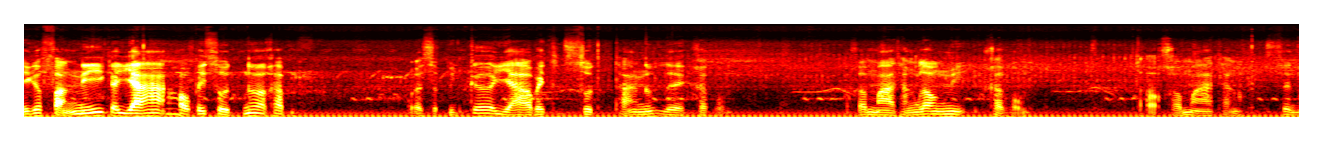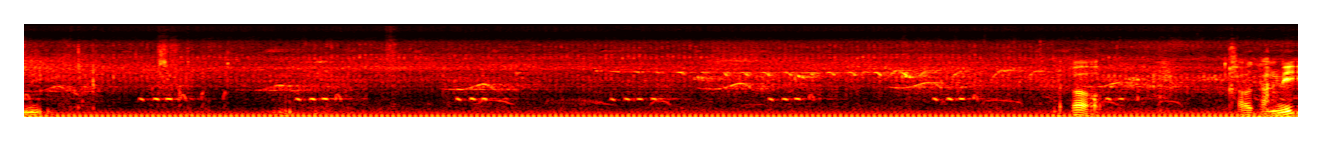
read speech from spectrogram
นี่ก็ฝั่งนี้ก็ยาวไปสุดนู่นครับ เปิดสปริงเกอร์ยาวไปสุดทางนู้นเลยครับผมแล้วก็มาทางร่องนี้ครับผม ต่อเข้ามาทางเส้นนี้แล้วก็เข้าทางนี้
